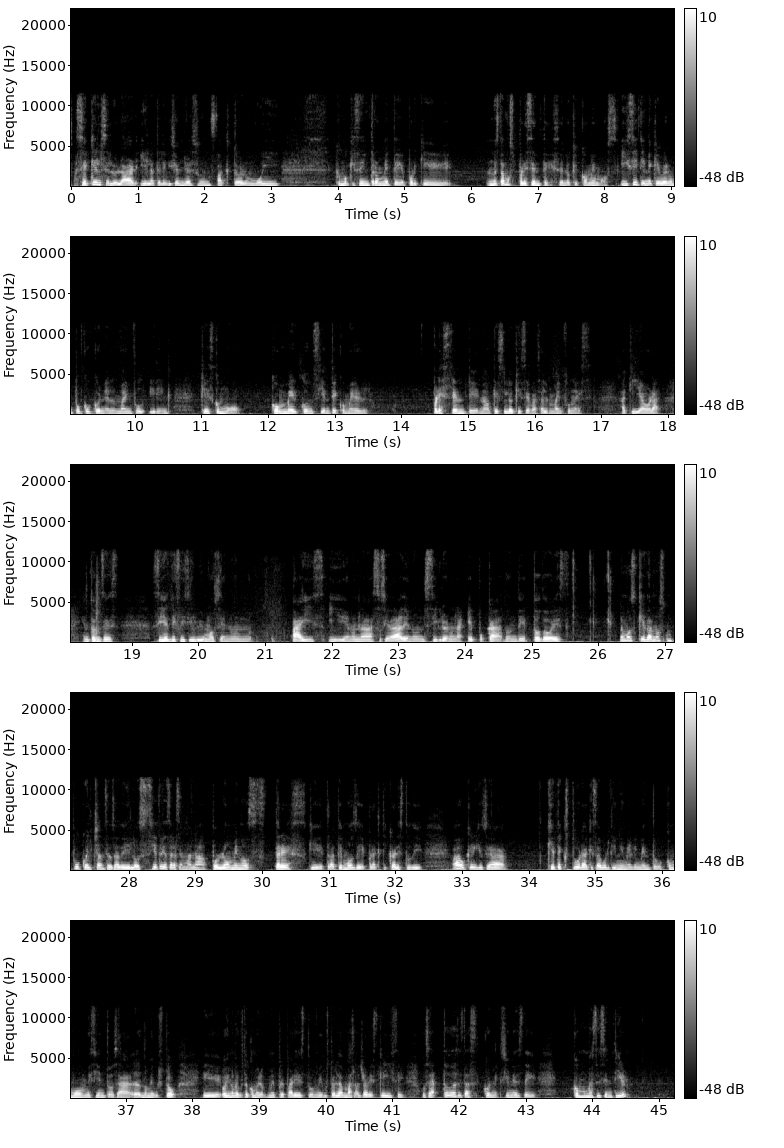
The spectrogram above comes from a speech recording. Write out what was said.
sé que el celular y la televisión ya es un factor muy como que se intromete porque no estamos presentes en lo que comemos. Y sí tiene que ver un poco con el mindful eating, que es como comer consciente, comer presente, ¿no? Que es lo que se basa el mindfulness aquí y ahora. Entonces, si es difícil, vivimos en un país y en una sociedad, en un siglo, en una época donde todo es... Tenemos que darnos un poco el chance, o sea, de los siete días de la semana, por lo menos tres, que tratemos de practicar esto de, ah, ok, o sea, qué textura, qué sabor tiene mi alimento, cómo me siento, o sea, no me gustó, eh, hoy no me gustó cómo me preparé esto, me gustó la más la otra vez que hice, o sea, todas estas conexiones de cómo me hace sentir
